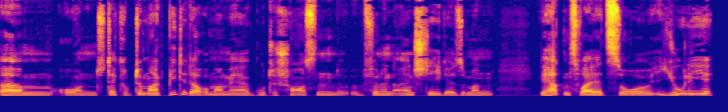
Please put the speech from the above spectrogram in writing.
Ähm, und der Kryptomarkt bietet auch immer mehr gute Chancen für einen Einstieg. Also man, wir hatten zwar jetzt so Juli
